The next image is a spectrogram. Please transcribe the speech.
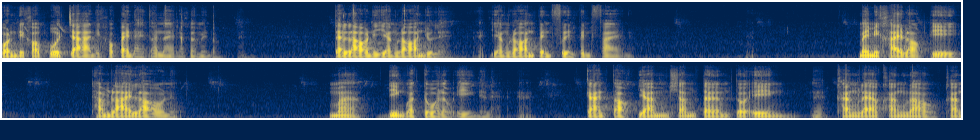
คนที่เขาพูดจานี่เขาไปไหนตอนไหนแล้วก็ไม่รู้ แต่เรานี่ยังร้อนอยู่เลย ยังร้อนเป็นฟืนเป็นไฟ ไม่มีใครหรอกที่ทำร้ายเราเนี่ยมากยิ่งกว่าตัวเราเองเนี่ยแหละการตอกย้ำซ้ำเติมตัวเองนะครั้งแล้วครั้งเล่า ครั้ง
